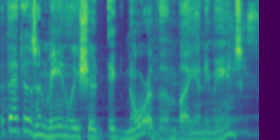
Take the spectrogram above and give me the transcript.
But that doesn't mean we should ignore them by any means.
